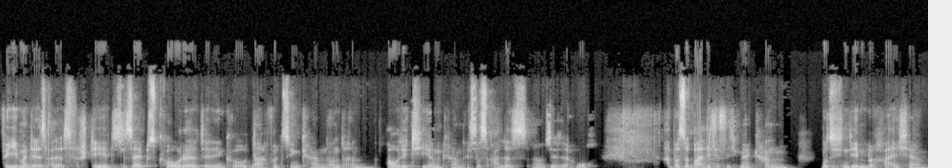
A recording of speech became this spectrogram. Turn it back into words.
für jemand, der das alles versteht, der selbst codet, der den Code nachvollziehen kann und ähm, auditieren kann, ist das alles äh, sehr, sehr hoch. Aber sobald ich das nicht mehr kann, muss ich in dem Bereich ja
